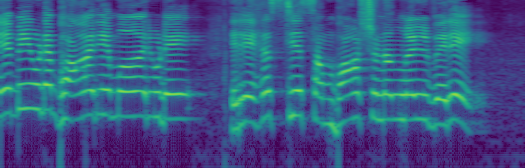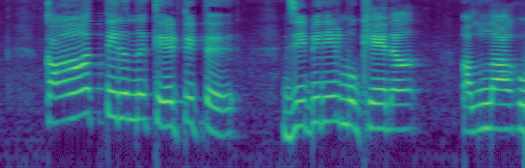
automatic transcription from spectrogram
നബിയുടെ ഭാര്യമാരുടെ രഹസ്യ സംഭാഷണങ്ങൾ വരെ കാത്തിരുന്ന് കേട്ടിട്ട് ജിബിരിൽ മുഖേന അള്ളാഹു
